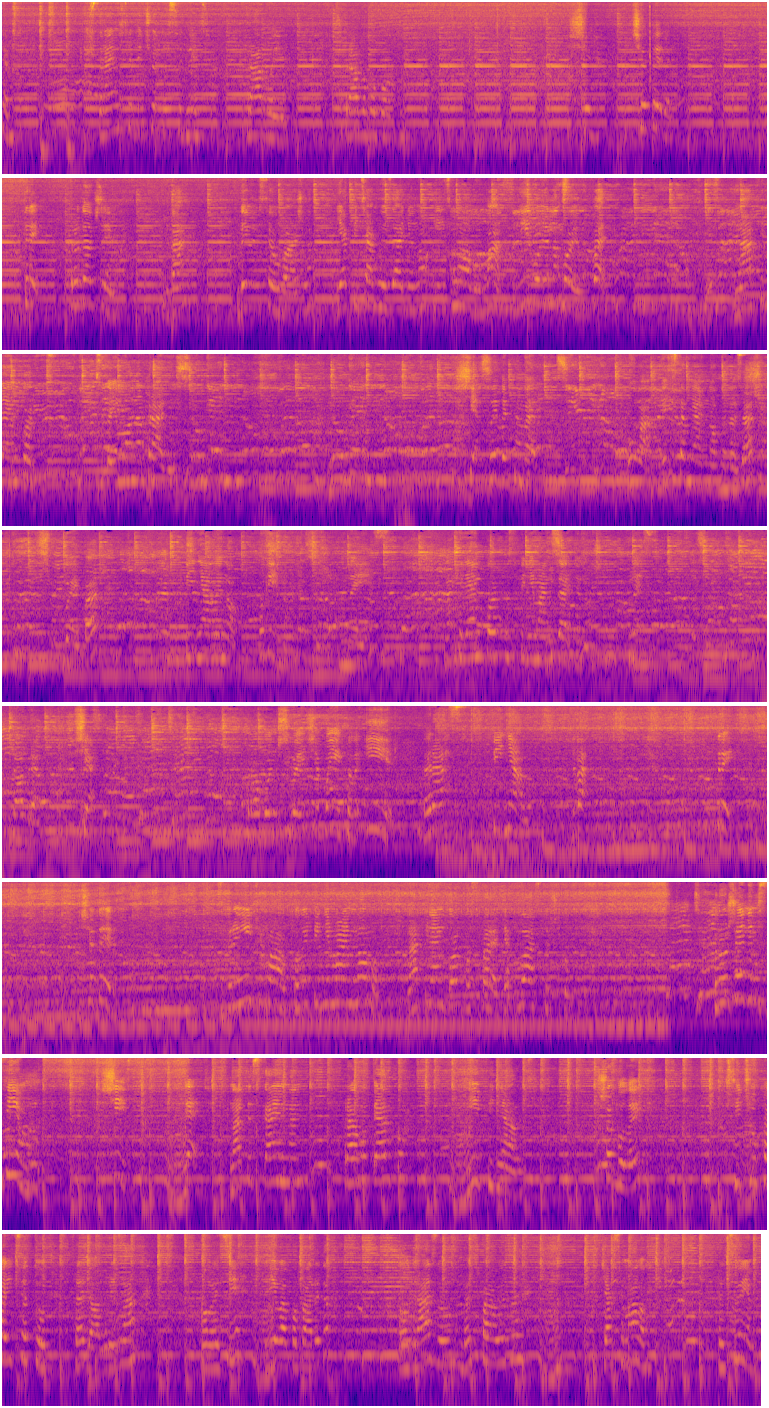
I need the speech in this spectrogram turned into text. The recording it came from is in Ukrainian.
Вісім. Стараємося відчути сідницю правої, з правого боку. Ще чотири. Три. Продовжуємо. Два. Дивимося уважно. Я підтягую задню ногу і знову мас лівою ногою вверх. Нахиляємо корпус. Стоїмо на правій. Ще видих наверх. Випад. Підняли ногу. Повільно. Вниз. Нахиляємо корпус, піднімаємо задню ногу. Вниз. Добре. Ще. Пробуємо швидше. Поїхали. І раз. Підняли. Два. Три. Чотири. Зверніть увагу, коли піднімаємо ногу, нахиляємо корпус вперед, як ласточку. Натискаємо праву п'ятку і піднялись. Що болить? Всі чухаються тут. Це добрий знак. Молодці. Ліва попереду. Одразу, без паузи. Часу мало. Працюємо.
